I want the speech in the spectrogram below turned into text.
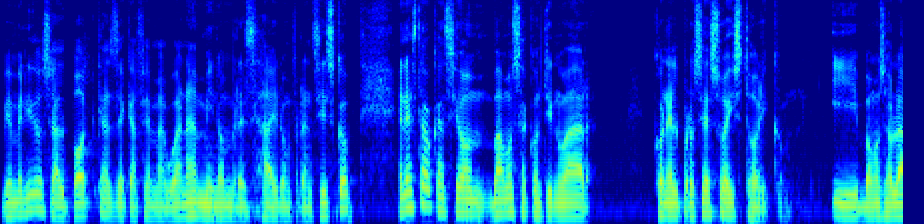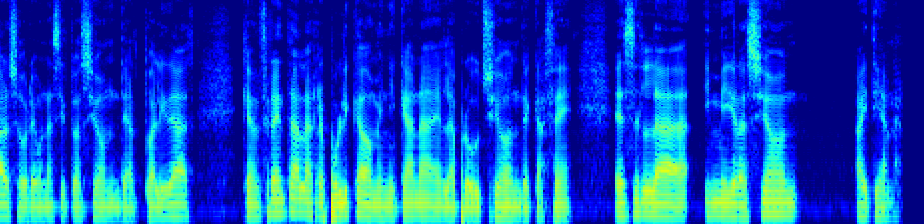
Bienvenidos al podcast de Café Maguana. Mi nombre es Jairon Francisco. En esta ocasión vamos a continuar con el proceso histórico y vamos a hablar sobre una situación de actualidad que enfrenta a la República Dominicana en la producción de café. Es la inmigración haitiana.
